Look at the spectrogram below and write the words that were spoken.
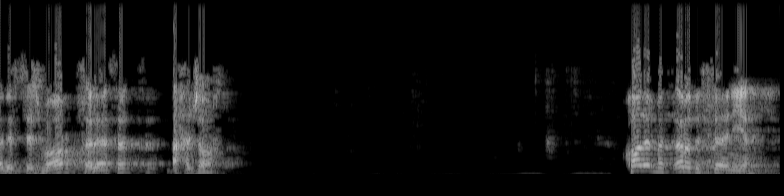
الاستجمار ثلاثة أحجار. قال المسألة الثانية.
